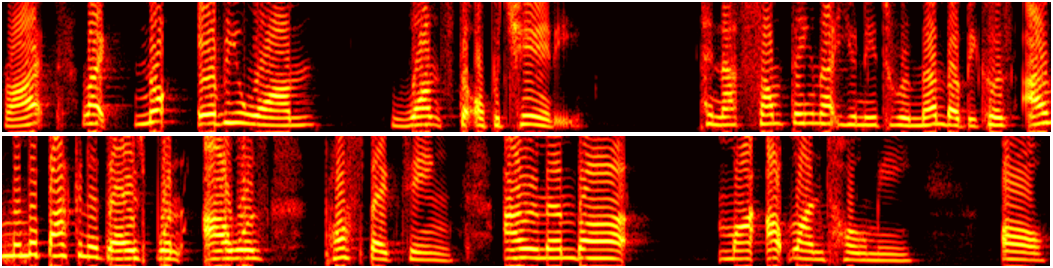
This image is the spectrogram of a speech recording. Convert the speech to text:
right? Like, not everyone wants the opportunity. And that's something that you need to remember because I remember back in the days when I was prospecting, I remember my upline told me, oh,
